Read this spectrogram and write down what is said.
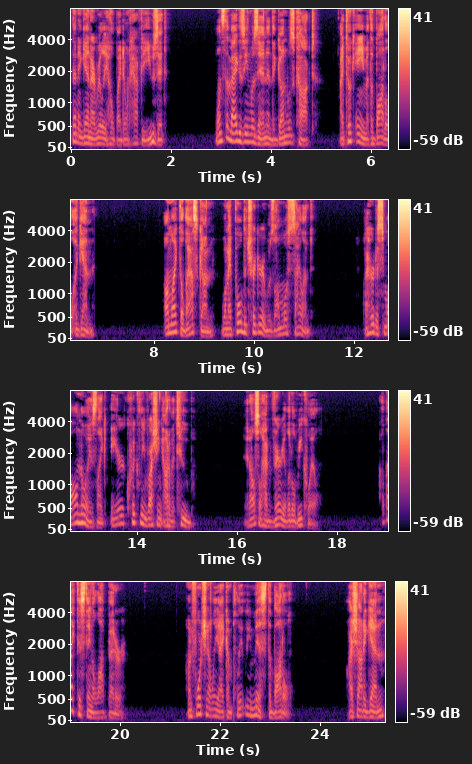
then again, I really hope I don't have to use it. Once the magazine was in and the gun was cocked, I took aim at the bottle again. Unlike the last gun, when I pulled the trigger, it was almost silent. I heard a small noise like air quickly rushing out of a tube. It also had very little recoil. I like this thing a lot better. Unfortunately, I completely missed the bottle. I shot again,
